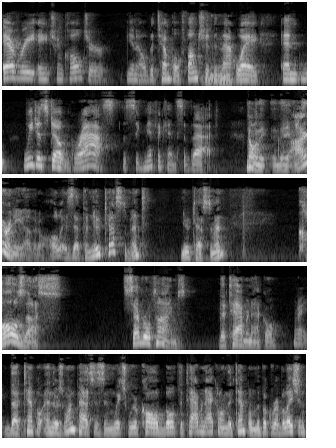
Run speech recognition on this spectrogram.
every ancient culture, you know, the temple functioned mm-hmm. in that way, and we just don't grasp the significance of that. No, and the, and the irony of it all is that the New Testament, New Testament, calls us several times the tabernacle, right. the temple. And there's one passage in which we're called both the tabernacle and the temple in the book of Revelation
